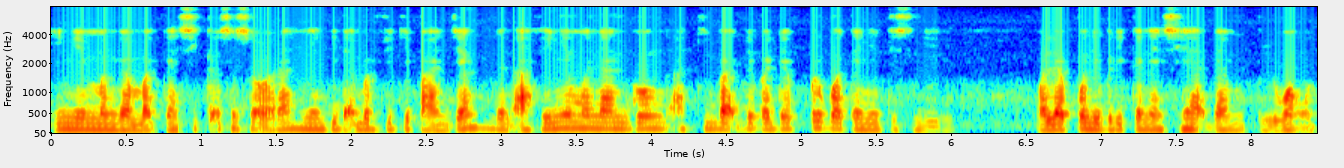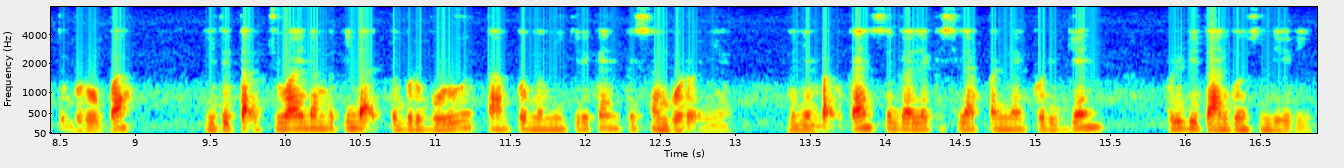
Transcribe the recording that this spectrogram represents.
ingin menggambarkan sikap seseorang yang tidak berfikir panjang dan akhirnya menanggung akibat daripada perbuatannya itu sendiri. Walaupun diberikan nasihat dan peluang untuk berubah, dia tetap cuai dan bertindak terburu-buru tanpa memikirkan kesan buruknya, menyebabkan segala kesilapan dan kerugian perlu ditanggung sendiri.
